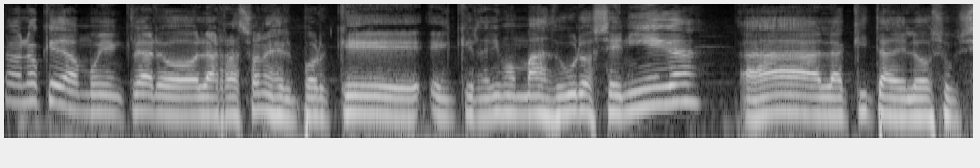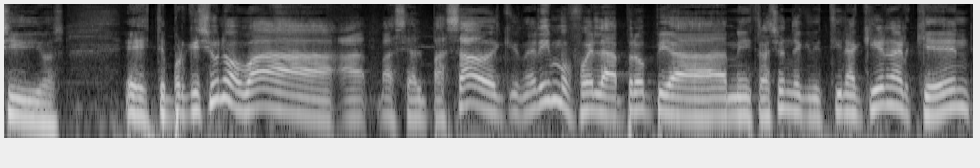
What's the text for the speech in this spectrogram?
No, no queda muy en claro las razones del por qué el kirchnerismo más duro se niega a la quita de los subsidios. Este, porque si uno va hacia el pasado del kirchnerismo, fue la propia administración de Cristina Kirchner quien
